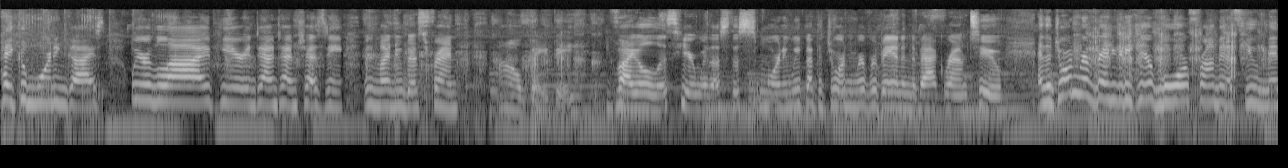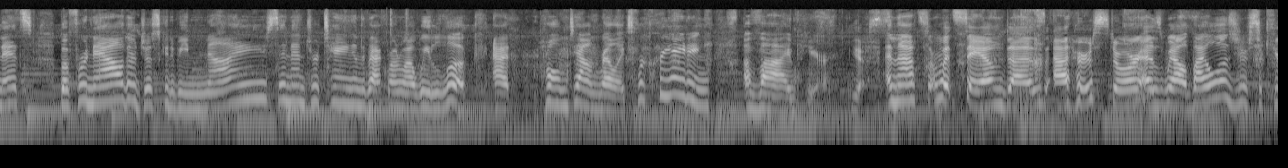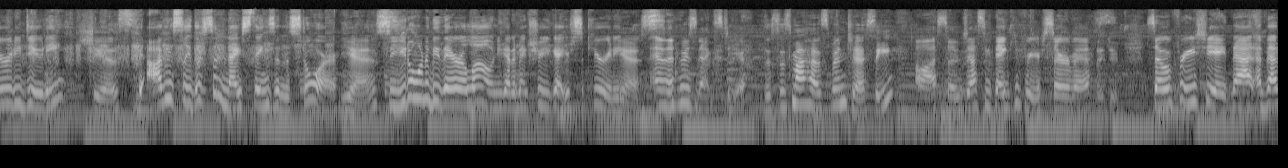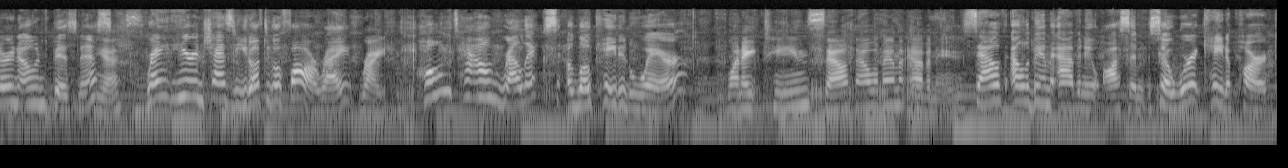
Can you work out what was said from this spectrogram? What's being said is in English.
Hey, good morning, guys. We are live here in downtown Chesnee with my new best friend. Oh, baby. Viola's here with us this morning. We've got the Jordan River Band in the background, too. And the Jordan River Band you're going to hear more from in a few minutes. But for now, they're just going to be nice and entertaining in the background while we look at hometown relics. We're creating a vibe here. Yes. And that's what Sam does at her store as well. Viola's your security duty. She is. Obviously, there's some nice things in the store. Yes. So you don't want to be there alone. You got to make sure you got your security. Yes. And then who's next to you? This is my husband, Jesse. Awesome. Jesse, thank you for your service. Thank you. So appreciate that. A veteran-owned business. Yes. Right here in Chesnee. You don't have to go far, right? Right. Hometown Relics, located where? 118 South Alabama Avenue. South Alabama Avenue. Awesome. So we're at Cada Park.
